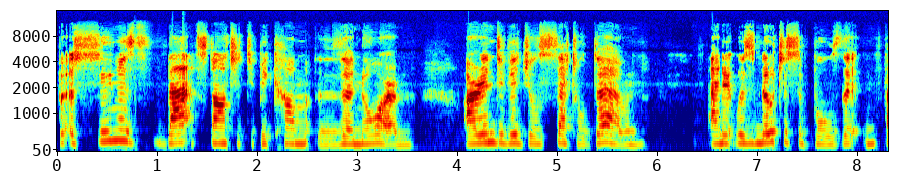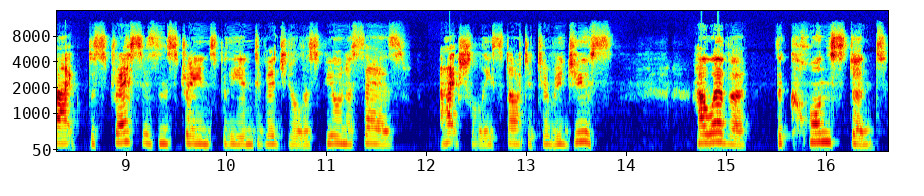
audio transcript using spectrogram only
But as soon as that started to become the norm, our individuals settled down and it was noticeable that, in fact, the stresses and strains for the individual, as Fiona says, actually started to reduce. However, the constant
